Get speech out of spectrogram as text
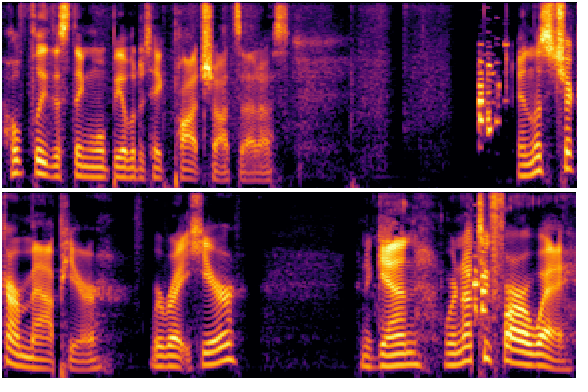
hopefully this thing won't be able to take pot shots at us. And let's check our map here. We're right here. And again, we're not too far away.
